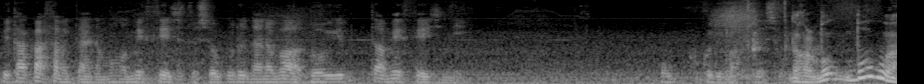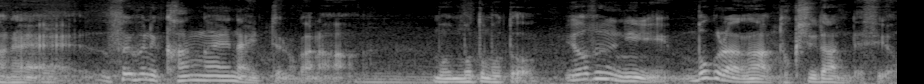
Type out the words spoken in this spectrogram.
豊かさみたいなものをメッセージとして送るならばどういったメッセージに送りますでしょうか？だから僕はねそういうふうに考えないっていうのかな、ももともと。要するに僕らが特殊なんですよ、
